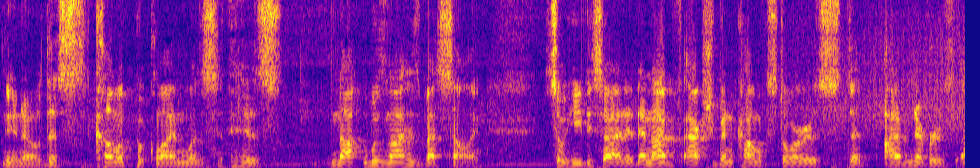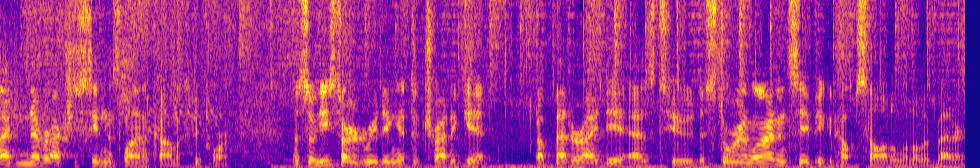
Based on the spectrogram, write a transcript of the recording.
you know this comic book line was his not was not his best selling. So he decided, and I've actually been to comic stores that I've never, I've never actually seen this line of comics before. So he started reading it to try to get a better idea as to the storyline and see if he could help sell it a little bit better.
